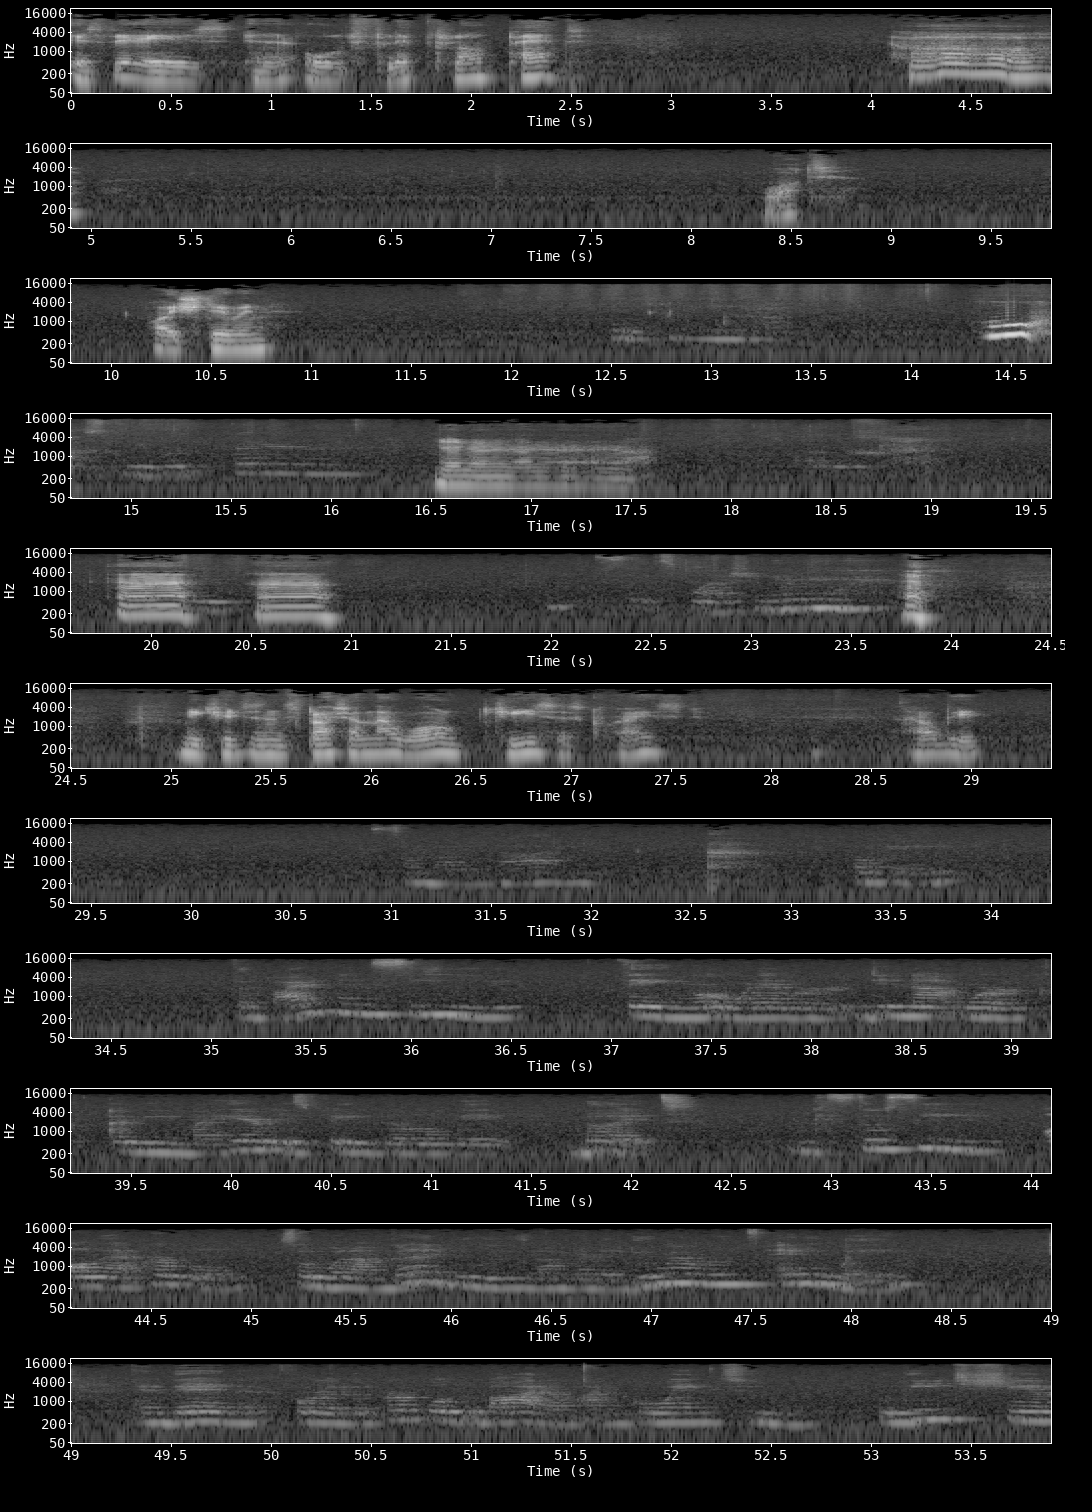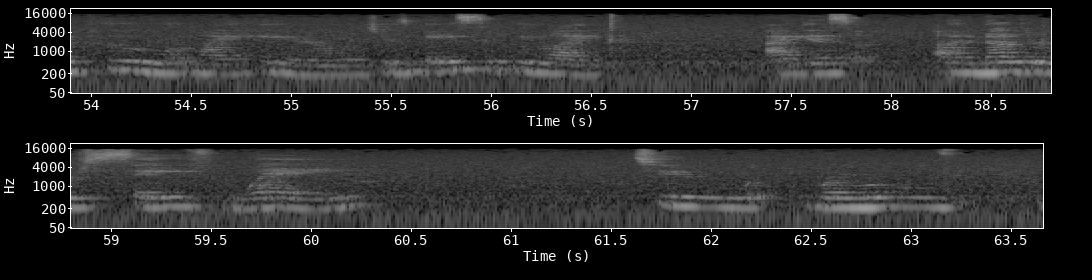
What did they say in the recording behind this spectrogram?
as there is in an old flip-flop pet. Oh. What? What is she doing? Ooh. No, no, no, no, no, no, no. Uh, uh, Splashing everywhere. Make sure it doesn't splash on that wall. Jesus Christ. That'll be Okay. The vitamin C thing or whatever did not work. I mean, my hair is faded a little bit, but you can still see all that purple. So what I'm gonna do is I'm gonna do my roots anyway. And then for the purple at the bottom, I'm going to bleach shampoo my hair, which is basically like, I guess, another safe way to remove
